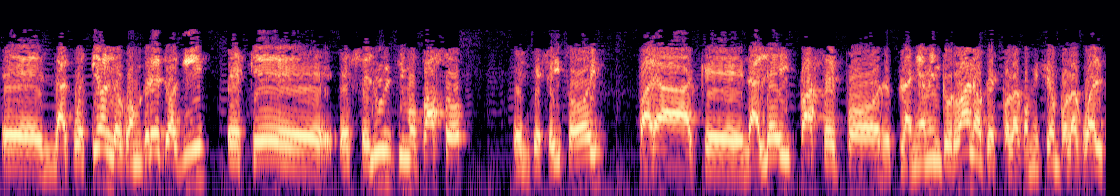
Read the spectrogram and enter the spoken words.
Eh, la cuestión, lo concreto aquí, es que es el último paso el que se hizo hoy para que la ley pase por planeamiento urbano, que es por la comisión por la cual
